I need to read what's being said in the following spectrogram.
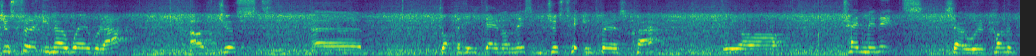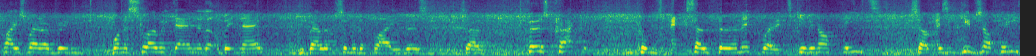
just to let you know where we're at, I've just dropped the heat down on this. I'm just hitting first crack. We are 10 minutes So we're kind of place where I really want to slow it down a little bit now and develop some of the flavours. So first crack becomes exothermic where it's giving off heat. So as it gives off heat,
